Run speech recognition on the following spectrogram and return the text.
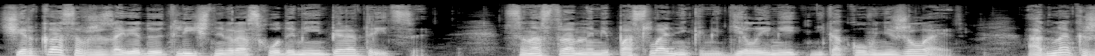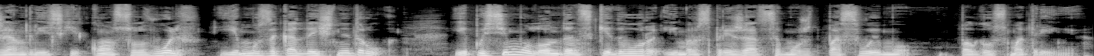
Черкасов же заведует личными расходами императрицы. С иностранными посланниками дело иметь никакого не желает. Однако же английский консул Вольф ему закадычный друг, и посему лондонский двор им распоряжаться может по своему благоусмотрению.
